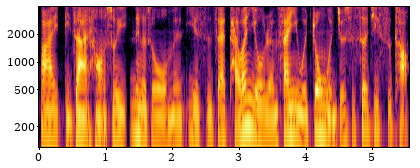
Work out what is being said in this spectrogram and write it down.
by Design 哈，所以那个时候我们也。是在台湾有人翻译为中文，就是设计思考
